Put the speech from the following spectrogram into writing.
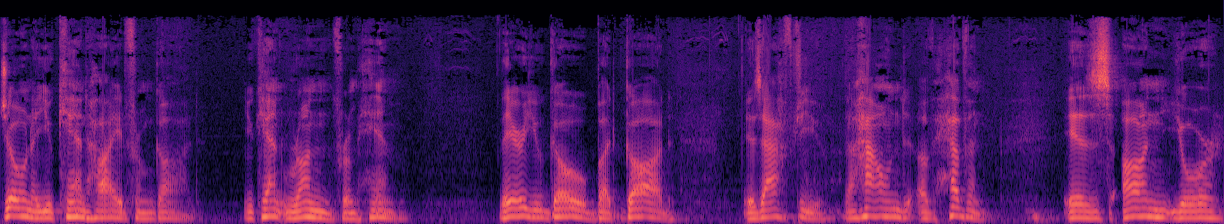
Jonah, you can't hide from God. You can't run from Him. There you go, but God is after you. The hound of heaven is on your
